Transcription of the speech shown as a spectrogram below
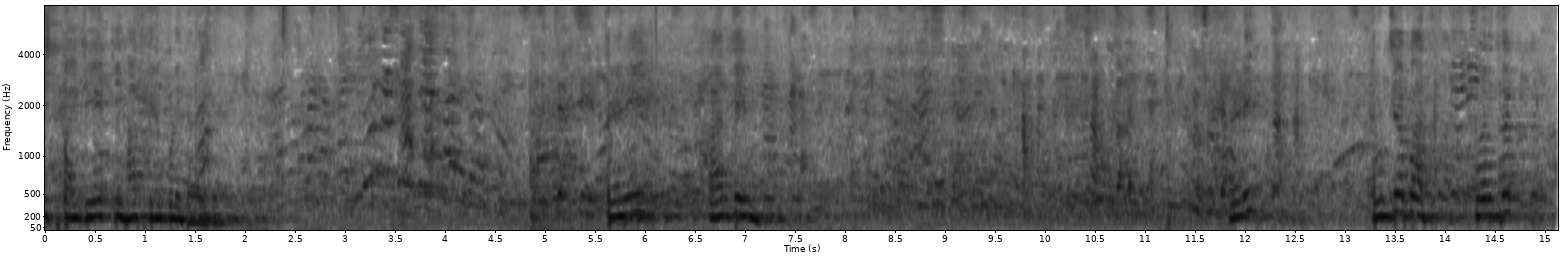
इष्ट पाहिजे की हाच खेळ पुढे करायचा. फेरी अंतिम. रेडी पुढच्या पाच. स्पर्धक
